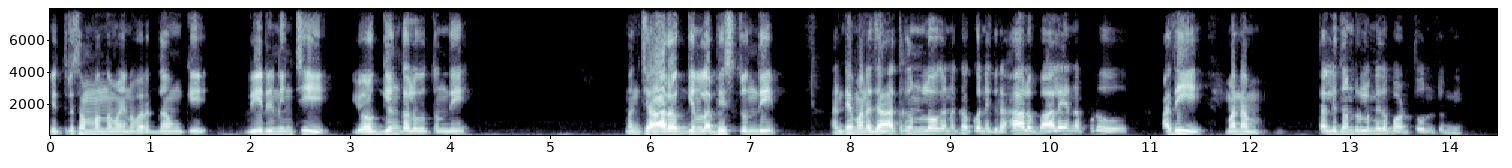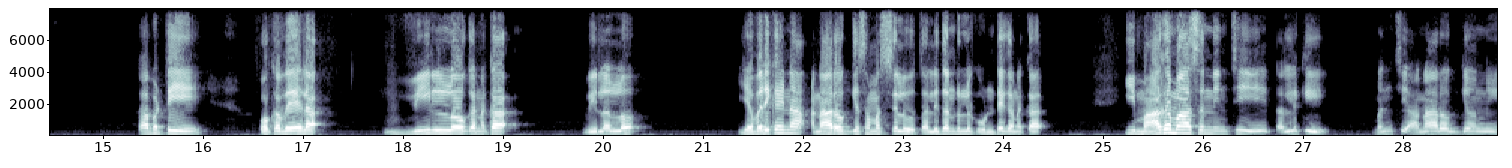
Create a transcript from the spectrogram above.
పితృ సంబంధమైన వర్గంకి వీరి నుంచి యోగ్యం కలుగుతుంది మంచి ఆరోగ్యం లభిస్తుంది. అంటే మన జాతకంలో గనక కొన్ని గ్రహాలు బాలైనప్పుడు అది మనం తల్లిదండ్రుల మీద పడుతూ ఉంటుంది. కాబట్టి ఒకవేళ వీళ్ళలో గనక వీళ్ళల్లో ఎవరికైనా అనారోగ్య సమస్యలు తల్లిదండ్రులకు ఉంటే గనక ఈ మాఘమాసం నుంచి తల్లికి మంచి అనారోగ్యాన్ని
